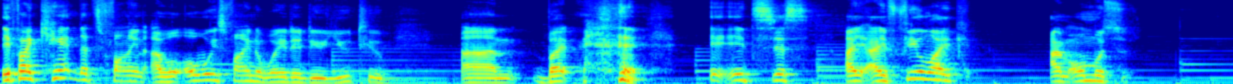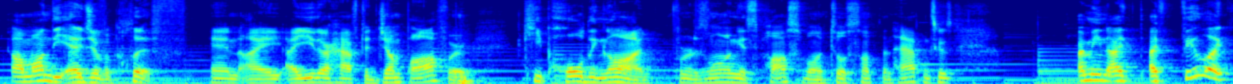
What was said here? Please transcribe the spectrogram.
if I can't, that's fine. I will always find a way to do YouTube. Um, but it's just, I, I feel like I'm almost, I'm on the edge of a cliff and I, I either have to jump off or keep holding on for as long as possible until something happens because I mean, I, I feel like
